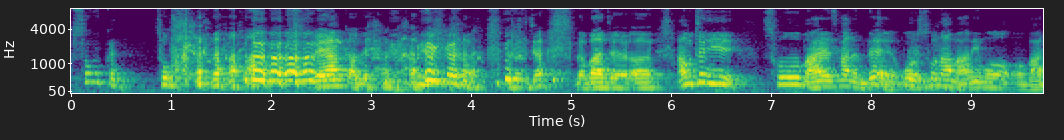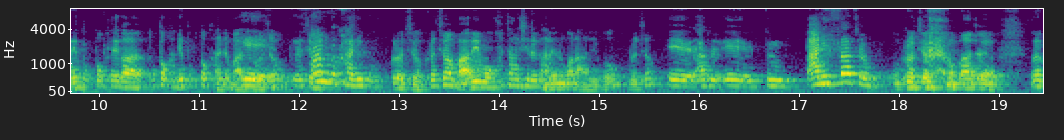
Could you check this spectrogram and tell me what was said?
소국간. 소국간. 외양가, 외양가. 그러니까 그렇죠? 네, 맞아요. 어, 아무튼 이 소 말 사는데 뭐 네. 소나 말이 뭐 어, 말이 똑똑해가 똑똑하게 똑똑하죠 말도 예. 그렇죠? 그 사람도 가리고 그렇죠. 그렇지만 말이 뭐 화장실을 가리는 건 아니고 그렇죠? 예 아주 예좀 많이 싸죠. 어, 그렇죠. 맞아요. 어,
